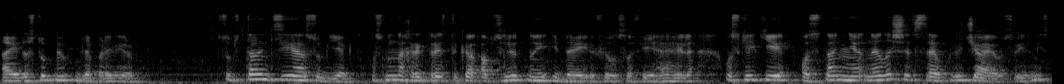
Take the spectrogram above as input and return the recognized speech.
а й доступним для перевірок. Субстанція суб'єкт основна характеристика абсолютної ідеї у філософії Гегеля, оскільки остання не лише все включає у свій зміст,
